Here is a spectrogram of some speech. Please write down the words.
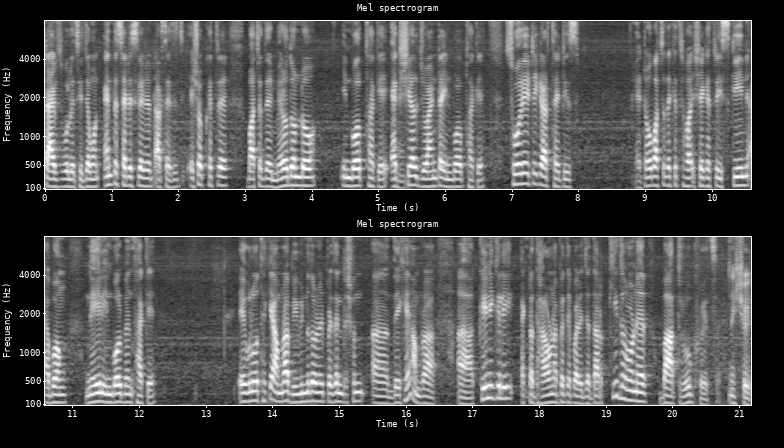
টাইপস বলেছি যেমন অ্যান্থেসাইটিস রিলেটেড আর্থাইটিস এসব ক্ষেত্রে বাচ্চাদের মেরুদণ্ড ইনভলভ থাকে অ্যাক্সিয়াল জয়েন্টটা ইনভলভ থাকে। সোরিয়েটিক আর্থাইটিস এটাও বাচ্চাদের ক্ষেত্রে হয় সেক্ষেত্রে স্কিন এবং নেইল ইনভলভমেন্ট থাকে। এগুলো থেকে আমরা বিভিন্ন ধরনের প্রেজেন্টেশন দেখে আমরা ক্লিনিক্যালি একটা ধারণা পেতে পারি যে তার কী ধরনের বাত রোগ হয়েছে। নিশ্চয়ই।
